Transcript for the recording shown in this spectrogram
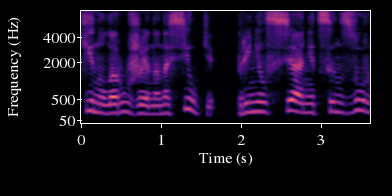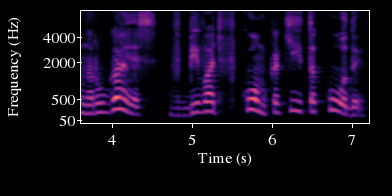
кинул оружие на носилки, принялся нецензурно ругаясь вбивать в ком какие-то коды.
